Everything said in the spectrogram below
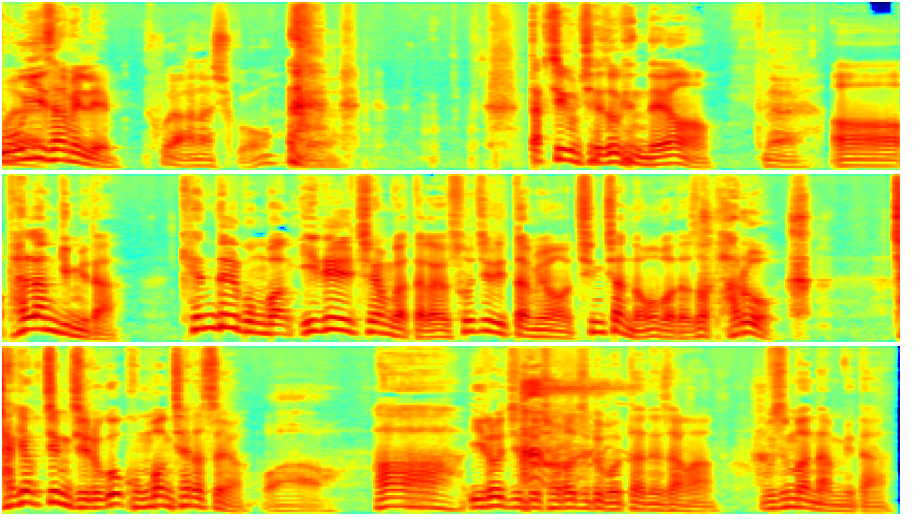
5231님. 후회 안 하시고. 네. 딱 지금 제 소개인데요. 네. 어, 팔랑기입니다. 캔들 공방 1일 체험 갔다가요. 소질 있다며 칭찬 너무 받아서 바로 자격증 지르고 공방 차렸어요. Wow. 아, 이러지도 저러지도 못하는 상황. 무슨 맛 납니다.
